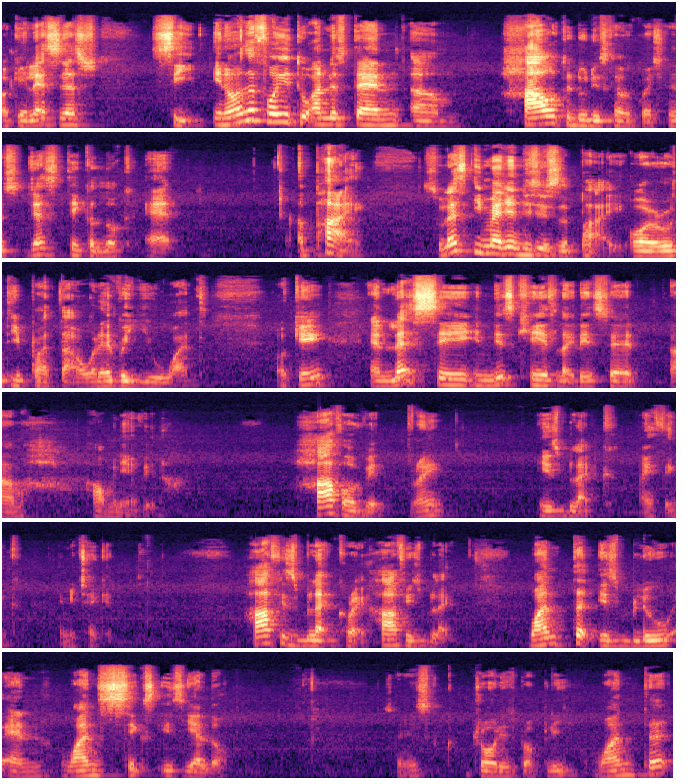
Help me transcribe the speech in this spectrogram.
okay, let's just see. In order for you to understand um, how to do these kind of questions, just take a look at a pie. So let's imagine this is a pie or a roti prata or whatever you want. Okay, and let's say in this case, like they said, um, how many of it? Half of it, right, is black. I think. Let me check it. Half is black, correct. Half is black. One third is blue and one sixth is yellow. So let's draw this properly. One third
